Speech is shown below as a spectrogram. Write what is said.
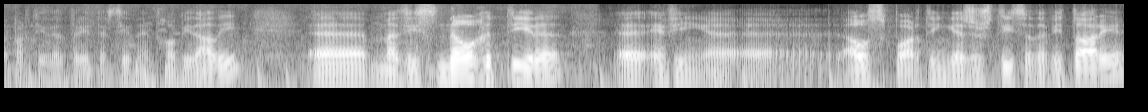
a partida deveria ter sido interrompida ali, uh, mas isso não retira Uh, enfim, uh, ao Sporting a justiça da vitória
